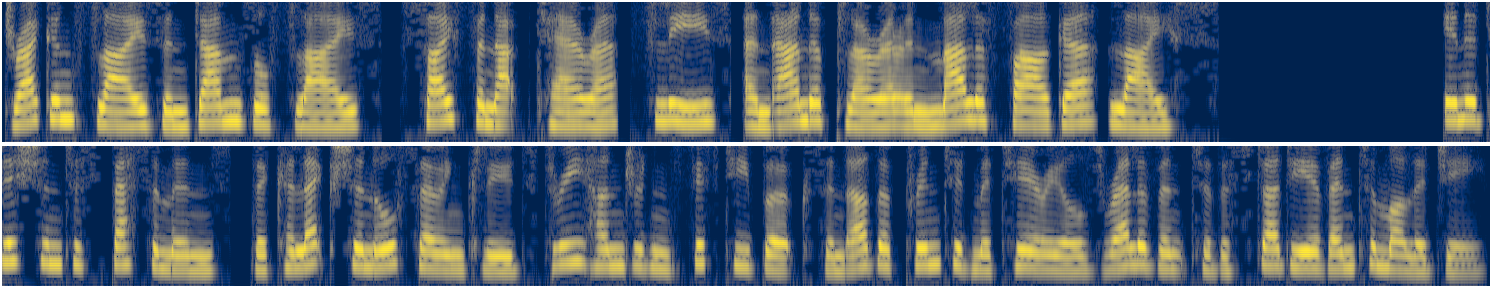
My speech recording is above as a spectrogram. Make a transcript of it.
dragonflies and damselflies, Siphonaptera fleas and Anoplura and Mallophaga lice. In addition to specimens, the collection also includes 350 books and other printed materials relevant to the study of entomology.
